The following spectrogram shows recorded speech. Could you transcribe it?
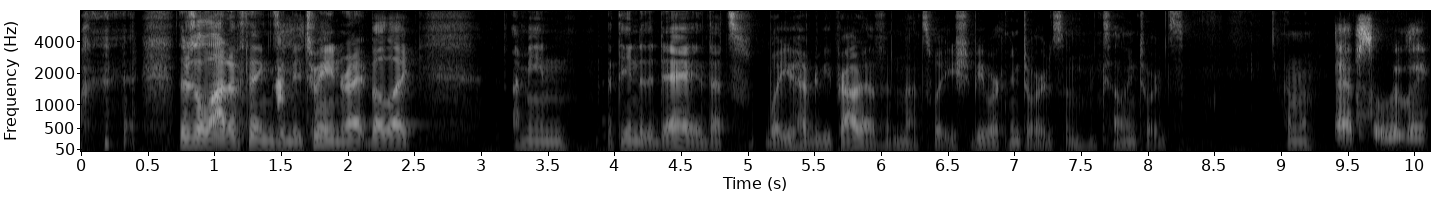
there's a lot of things in between, right? But like, I mean, at the end of the day, that's what you have to be proud of, and that's what you should be working towards and excelling towards. I don't know. Absolutely.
